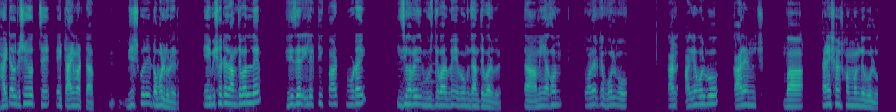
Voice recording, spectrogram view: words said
ভাইটাল বিষয় হচ্ছে এই টাইমারটা বিশেষ করে ডবল ডোরের এই বিষয়টা জানতে পারলে ফ্রিজের ইলেকট্রিক পার্ট পুরোটাই ইজিভাবে বুঝতে পারবে এবং জানতে পারবে। তা আমি এখন তোমাদেরকে বলব কারণ আগে বলব কারেন্ট বা কানেকশান সম্বন্ধে বলব।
